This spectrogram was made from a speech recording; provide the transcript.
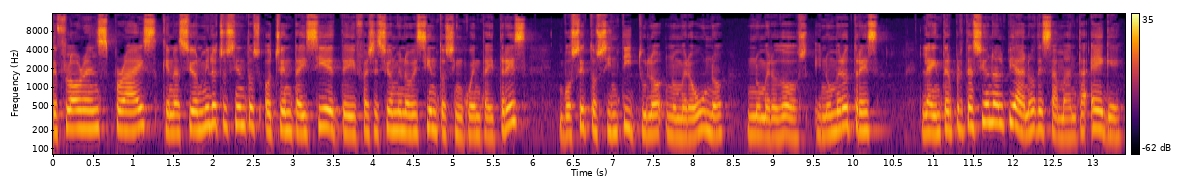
De Florence Price, que nació en 1887 y falleció en 1953, boceto sin título número 1, número 2 y número 3, la interpretación al piano de Samantha Ege.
